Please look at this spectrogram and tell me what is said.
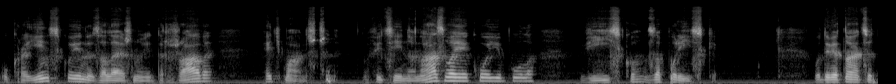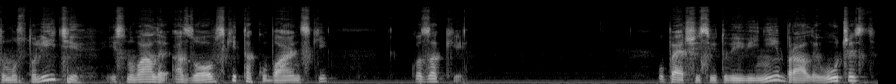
Української незалежної держави Гетьманщини, офіційна назва якої була Військо Запорізьке. У 19 столітті існували азовські та кубанські козаки. У Першій світовій війні брали участь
